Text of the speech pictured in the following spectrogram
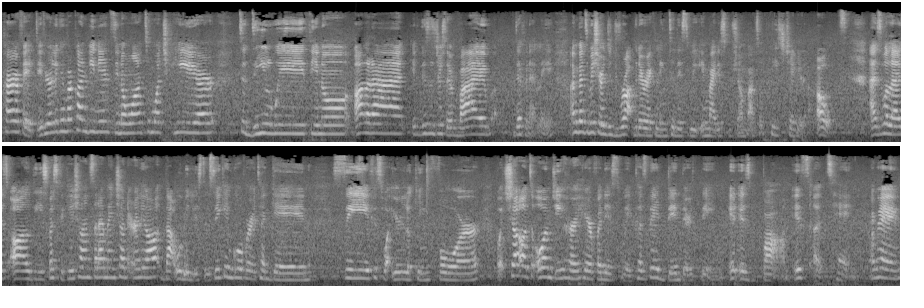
Perfect. If you're looking for convenience you don't want too much hair to deal with you know all of that. If this is just a vibe definitely. I'm going to be sure to drop the direct link to this week in my description box so please check it out. As well as all the specifications that i mentioned earlier that will be listed. So you can go over it again see if it's what you're looking for. But shout out to OMGHerHair for this week because they did their thing. It is bomb. It's a 10 okay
